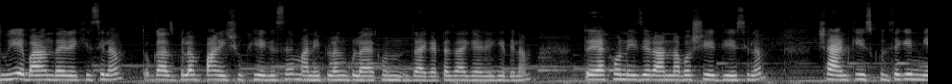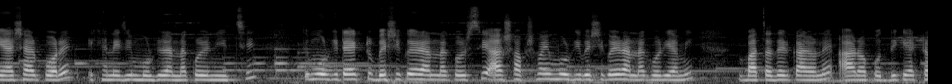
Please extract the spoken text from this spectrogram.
ধুয়ে বারান্দায় রেখেছিলাম, তো গাছগুলো পানি শুকিয়ে গেছে মানি প্লান্টগুলো এখন জায়গাটা জায়গায় রেখে দিলাম। তো এখন এই যে রান্না বসিয়ে দিয়েছিলাম, সায়নকে স্কুল থেকে নিয়ে আসার পরে এখানে যে মুরগি রান্না করে নিচ্ছি। তো মুরগিটা একটু বেশি করে রান্না করছি, আর সবসময় মুরগি বেশি করে রান্না করি আমি বাচ্চাদের কারণে, আর অপর দিকে একটা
